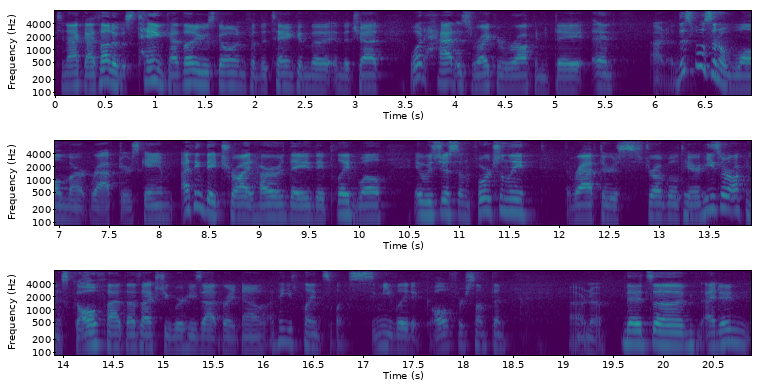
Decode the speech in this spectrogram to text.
Tanaka. I thought it was Tank. I thought he was going for the tank in the in the chat. What hat is Riker rocking today? And I don't know. This wasn't a Walmart Raptors game. I think they tried hard. They they played well. It was just unfortunately the Raptors struggled here. He's rocking his golf hat. That's actually where he's at right now. I think he's playing some like simulated golf or something. I don't know. It's uh, I didn't.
